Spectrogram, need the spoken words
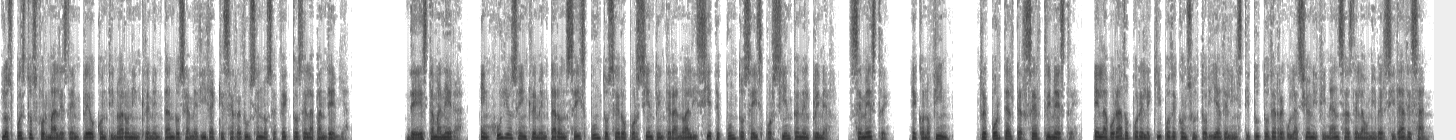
los puestos formales de empleo continuaron incrementándose a medida que se reducen los efectos de la pandemia. De esta manera, en julio se incrementaron 6.0% interanual y 7.6% en el primer semestre. Econofin, reporte al tercer trimestre elaborado por el equipo de consultoría del Instituto de Regulación y Finanzas de la Universidad de San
